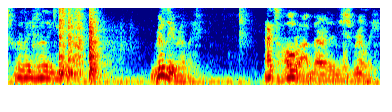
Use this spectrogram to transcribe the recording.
Looks really, really good. Really, really. That's a whole lot better than just really.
